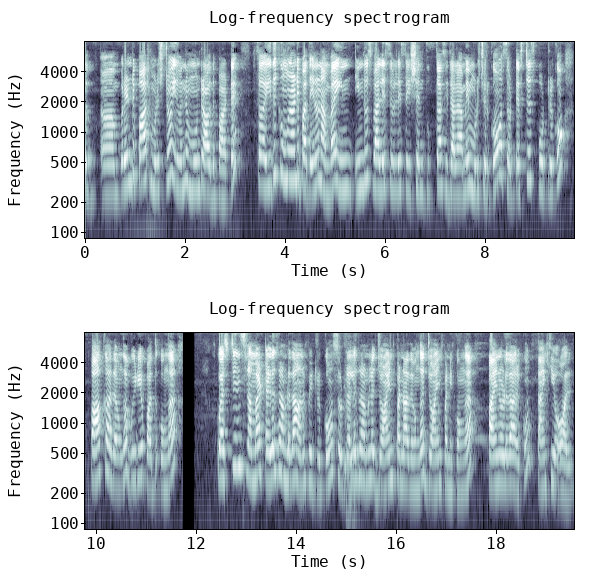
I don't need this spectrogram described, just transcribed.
ரெண்டு பார்ட் முடிச்சிட்டோம். இது வந்து மூன்றாவது பாட்டு ஸோ இதுக்கு முன்னாடி பார்த்தீங்கன்னா நம்ம இன் இண்டூஸ் வேலி சிவிலைசேஷன் குப்தாஸ் இதெல்லாமே முடிச்சிருக்கோம். ஸோ டெஸ்டர்ஸ் போட்டிருக்கோம். பார்க்காதவங்க வீடியோ பார்த்துக்கோங்க. கொஸ்டின்ஸ் நம்ம டெலிகிராமில் தான் அனுப்பிட்டுருக்கோம். ஸோ டெலிகிராமில் ஜாயின் பண்ணாதவங்க ஜாயின் பண்ணிக்கோங்க. பயனுள்ளதாக இருக்கும். Thank you all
